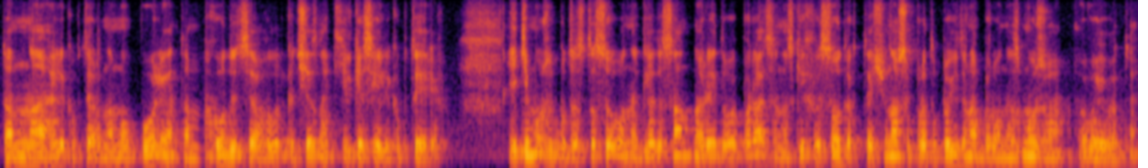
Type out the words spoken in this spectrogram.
там на гелікоптерному полі, там знаходиться величезна кількість гелікоптерів. Які можуть бути застосовані для десантної рейдової операції на низьких висотах, те, що наша протиповітряна оборона зможе виявити.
